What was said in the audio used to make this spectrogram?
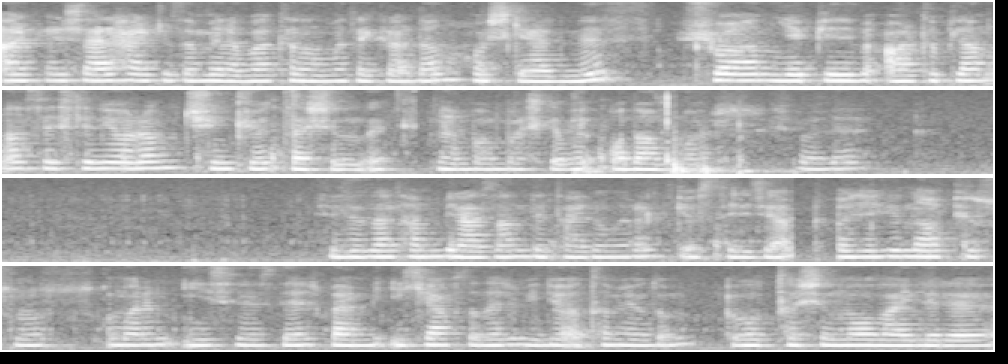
Arkadaşlar herkese merhaba. Kanalıma tekrardan hoş geldiniz. Şu an yepyeni bir arka plandan sesleniyorum. Çünkü taşındık. Yani bambaşka bir odam var. Şöyle Size zaten birazdan detaylı olarak göstereceğim. Öncelikle ne yapıyorsunuz? Umarım iyisinizdir. Ben bir iki haftadır video atamıyordum. Bu taşınma olayları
